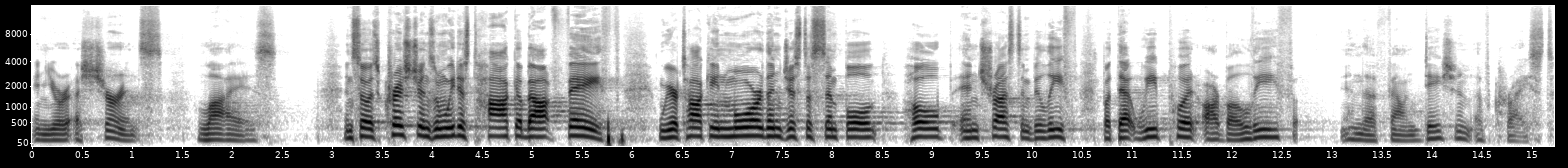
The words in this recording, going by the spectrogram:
and your assurance lies. And so, as Christians, when we just talk about faith, we are talking more than just a simple hope and trust and belief, but that we put our belief in the foundation of Christ.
